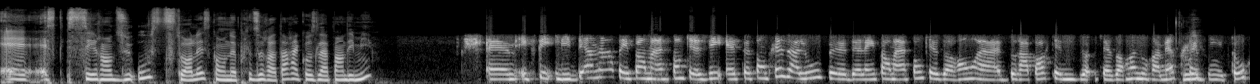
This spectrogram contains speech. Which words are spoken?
Est-ce que c'est rendu où cette histoire-là? Est-ce qu'on a pris du retard à cause de la pandémie? Euh, écoutez, les dernières informations que j'ai, elles se sont très jalouses de, l'information qu'elles auront, euh, du rapport qu'elles, auront à nous remettre très bientôt.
